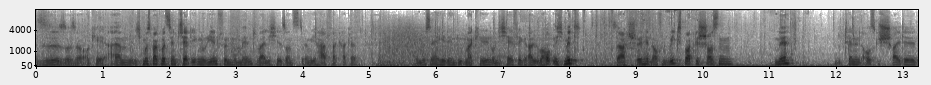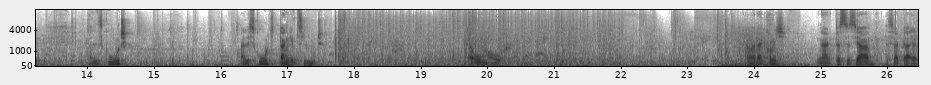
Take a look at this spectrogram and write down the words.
so, so, so, okay. Ähm, ich muss mal kurz den Chat ignorieren für einen Moment, weil ich hier sonst irgendwie hart verkacke. Wir müssen ja hier den Dude mal killen und ich helfe hier gerade überhaupt nicht mit. So, schön hinten auf den Weak Spot geschossen. Ne? Lieutenant ausgeschaltet. Alles gut. Alles gut, dann gibt's Loot. Da oben auch. Aber da komme ich... Na, das ist ja, das ist ja geil.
